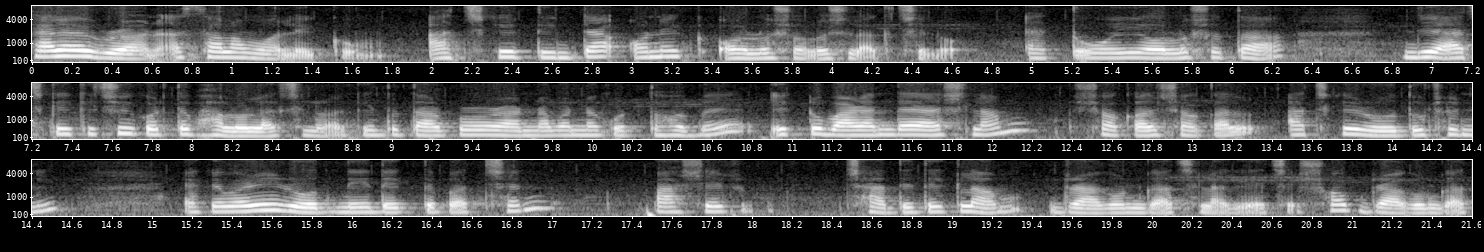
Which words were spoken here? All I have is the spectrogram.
হ্যালো ইব্রান আসসালামু আলাইকুম। আজকের দিনটা অনেক অলস অলস লাগছিল। এত এই অলসতা যে আজকে কিছুই করতে ভালো লাগছিল না। কিন্তু তারপর রান্না বান্না করতে হবে। একটু বারান্দায় আসলাম। সকাল সকাল। আজকে রোদ ওঠেনি একেবারেই রোদ নেই দেখতে পাচ্ছেন। পাশের ছাদে দেখলাম ড্রাগন গাছ লাগিয়েছে। সব ড্রাগন গাছ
